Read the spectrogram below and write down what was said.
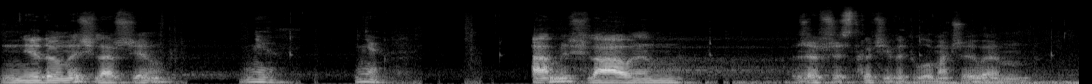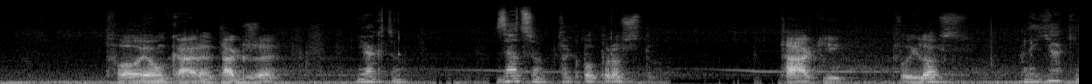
Nie domyślasz się, Nie. Nie. a myślałem, że wszystko ci wytłumaczyłem. Twoją karę także, Jak to? Za co? tak po prostu. Taki twój los. Ale jaki?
